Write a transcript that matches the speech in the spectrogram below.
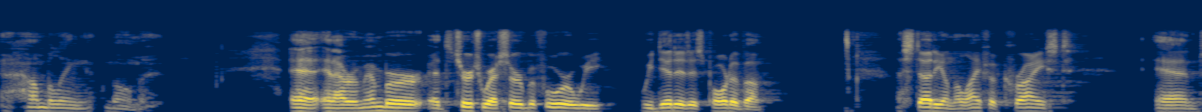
a humbling moment. And, and, I remember at the church where I served before, we, we did it as part of a, a study on the life of Christ. And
